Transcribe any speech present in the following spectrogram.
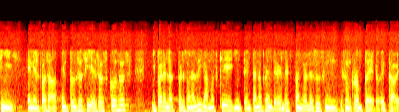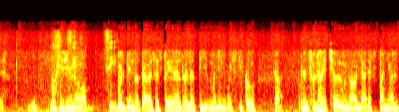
Sí, en el pasado. Entonces, sí, esas cosas, y para las personas, digamos, que intentan aprender el español, eso es un, es un rompedero de cabeza. y si uno, volviendo otra vez a esta idea del relativismo lingüístico, o sea, por el solo hecho de uno hablar español,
